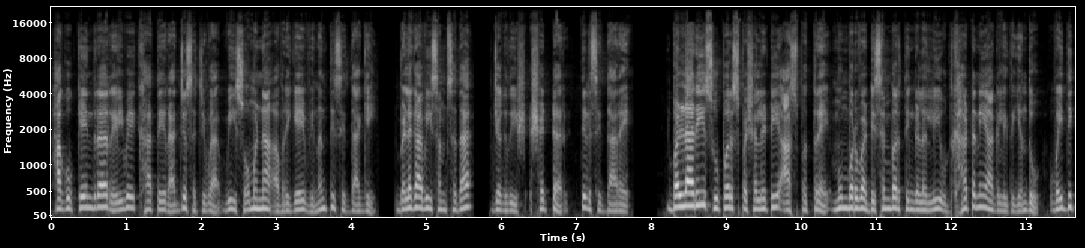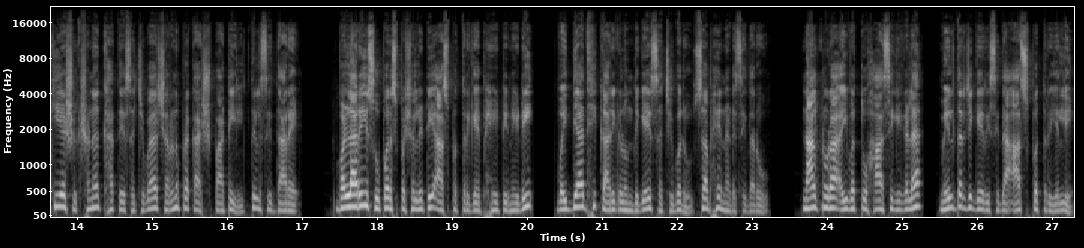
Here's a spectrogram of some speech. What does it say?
ಹಾಗೂ ಕೇಂದ್ರ ರೈಲ್ವೆ ಖಾತೆ ರಾಜ್ಯ ಸಚಿವ ವಿ ಸೋಮಣ್ಣ ಅವರಿಗೆ ವಿನಂತಿಸಿದ್ದಾಗಿ ಬೆಳಗಾವಿ ಸಂಸದ ಜಗದೀಶ್ ಶೆಟ್ಟರ್ ತಿಳಿಸಿದ್ದಾರೆ. ಬಳ್ಳಾರಿ ಸೂಪರ್ ಸ್ಪೆಷಾಲಿಟಿ ಆಸ್ಪತ್ರೆ ಮುಂಬರುವ ಡಿಸೆಂಬರ್ ತಿಂಗಳಲ್ಲಿ ಉದ್ಘಾಟನೆಯಾಗಲಿದೆ ಎಂದು ವೈದ್ಯಕೀಯ ಶಿಕ್ಷಣ ಖಾತೆ ಸಚಿವ ಶರಣಪ್ರಕಾಶ್ ಪಾಟೀಲ್ ತಿಳಿಸಿದ್ದಾರೆ. ಬಳ್ಳಾರಿ ಸೂಪರ್ ಸ್ಪೆಷಾಲಿಟಿ ಆಸ್ಪತ್ರೆಗೆ ಭೇಟಿ ನೀಡಿ ವೈದ್ಯಾಧಿಕಾರಿಗಳೊಂದಿಗೆ ಸಚಿವರು ಸಭೆ ನಡೆಸಿದರು. ನಾಲ್ಕುನೂರ ಐವತ್ತು ಹಾಸಿಗೆಗಳ ಮೇಲ್ದರ್ಜೆಗೇರಿಸಿದ ಆಸ್ಪತ್ರೆಯಲ್ಲಿ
